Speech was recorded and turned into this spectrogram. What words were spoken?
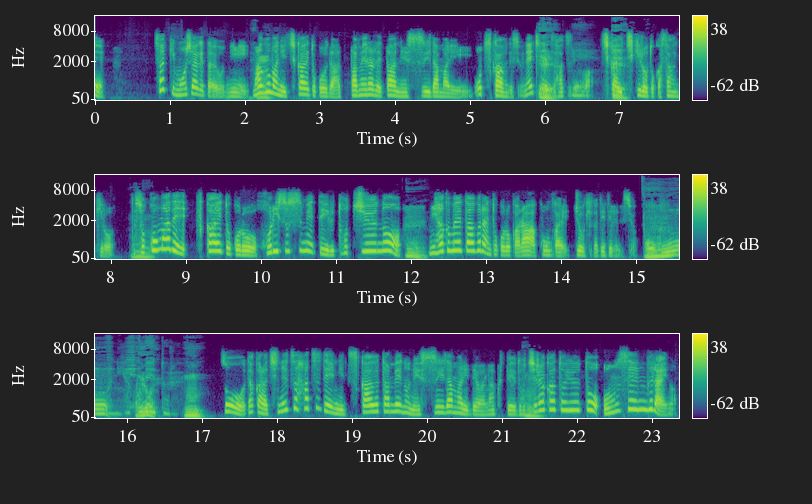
で、さっき申し上げたように、マグマに近いところで温められた熱水だまりを使うんですよね、地熱発電は。地下ええ1キロとか3キロ。うんそこまで深いところを掘り進めている途中のえ。うん。200メーターぐらいのところから今回蒸気が出てるんですよ。おお。200メ。ートル。うん。そう。だから地熱発電に使うための熱水だまりではなくて、どちらかというと温泉ぐらいの、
